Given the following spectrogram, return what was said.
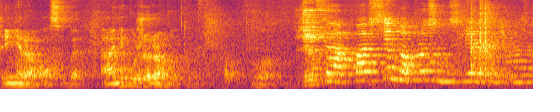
тренировался бы, а они бы уже работали. Вот. Да, по всем вопросам исследования можно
